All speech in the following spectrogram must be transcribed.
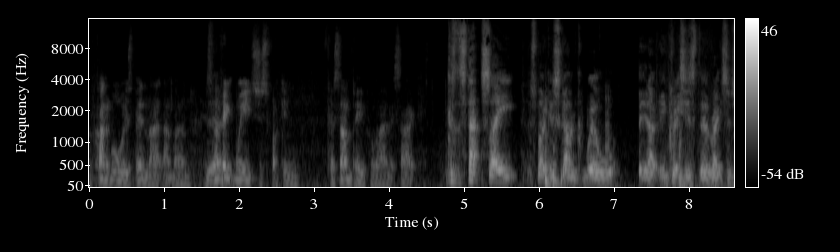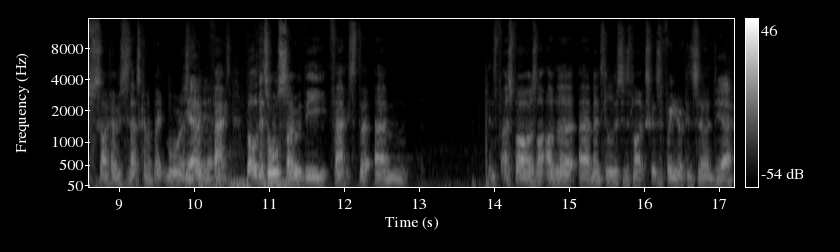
I've kind of always been like that, man. Yeah. I think weed's just fucking for some people, man. It's like Because the stats say smoking skunk will, you know, increases the rates of psychosis. That's kind of more or less Yeah, yeah. fact. But there's also the fact that, um, as- as far as like other uh, mental illnesses like schizophrenia are concerned, yeah,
